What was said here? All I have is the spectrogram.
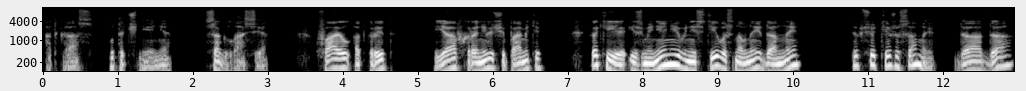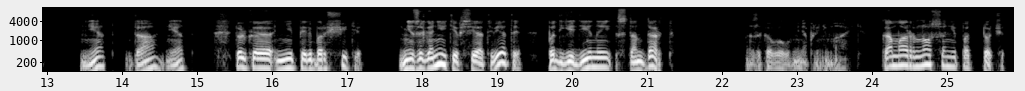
отказ, уточнение, согласие. Файл открыт. Я в хранилище памяти. Какие изменения внести в основные данные? Да все те же самые. Да, да, нет, да, нет. Только не переборщите. Не загоните все ответы под единый стандарт. За кого вы меня принимаете? Комар носа не подточит.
